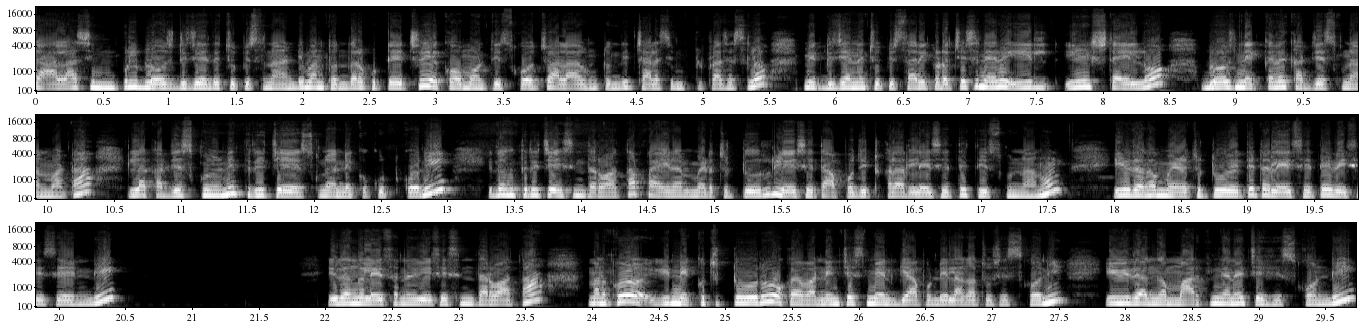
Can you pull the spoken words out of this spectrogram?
చాలా simple blouse design అయితే చూపిస్తున్నా అండి. మనం తొందరగా కుట్టేయచ్చు ఎక్కువ అమౌంట్ తీసుకోవచ్చు. అలా ఉంటుంది. చాలా సింపుల్ ప్రాసెస్లో మీకు డిజైన్ అనేది చూపిస్తారు. ఇక్కడ వచ్చేసి నేను ఈ ఈ స్టైల్లో బ్లౌజ్ నెక్ అనేది కట్ చేసుకున్నాను అనమాట ఇలా కట్ చేసుకుని త్రీ చేసుకున్నాను నెక్ కుట్టుకొని ఈ విధంగా త్రీ చేసిన తర్వాత పైన మెడ చుట్టూరు లేస్ అయితే అపోజిట్ కలర్ లేస్ అయితే తీసుకున్నాను. ఈ విధంగా మెడ చుట్టూరు అయితే ఇట్లా లేస్ అయితే వేసేసేయండి. ఈ విధంగా లేస్ అనేది వేసేసిన తర్వాత మనకు ఈ నెక్ చుట్టూరు ఒక వన్ ఇంచెస్ మెయిన్ గ్యాప్ ఉండేలాగా చూసేసుకొని ఈ విధంగా మార్కింగ్ అనేది చేసేసుకోండి.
